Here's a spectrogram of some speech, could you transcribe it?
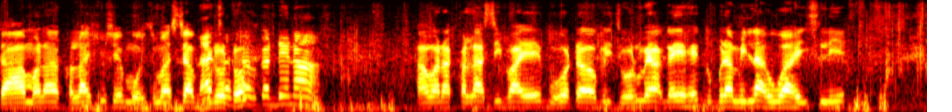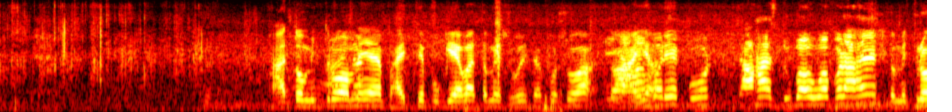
તો આ અમારા ખલાસી છે મોજમાં ચા लाइक बुरोटो सब्सक्राइब कर देना हमारा खलासी भाई है बहुत अभी जोर में आ गए हैं गुबरा मिला हुआ है इसलिए હા તો મિત્રો અમે ભાઈથી પૂગ્યા એવા તમે જોઈ શકો છો તો यहाँ पर અહીંયા एक बोट जहाज डूबा हुआ पड़ा है તો મિત્રો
